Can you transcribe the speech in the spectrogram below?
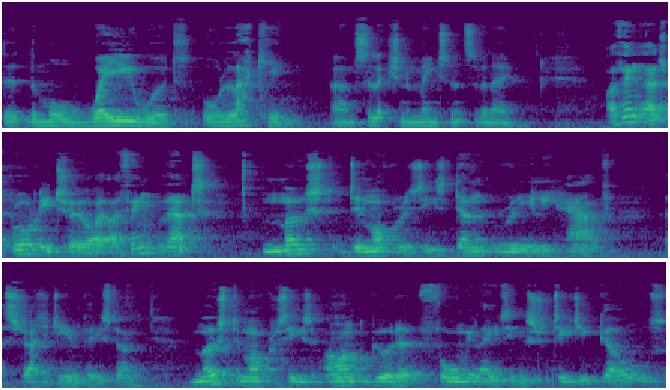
the, the more wayward or lacking um, selection and maintenance of an aim? I think that's broadly true. I, I think that most democracies don't really have a strategy in peacetime. Most democracies aren't good at formulating strategic goals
